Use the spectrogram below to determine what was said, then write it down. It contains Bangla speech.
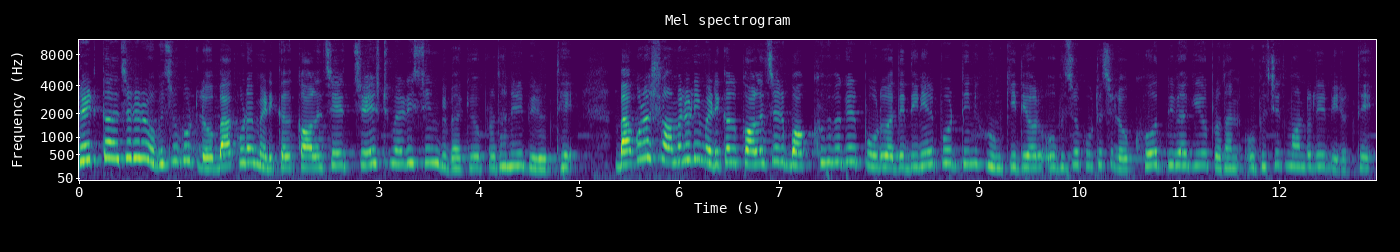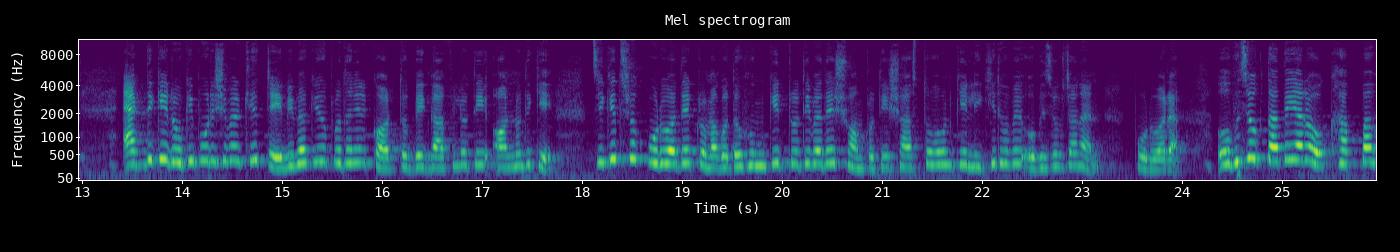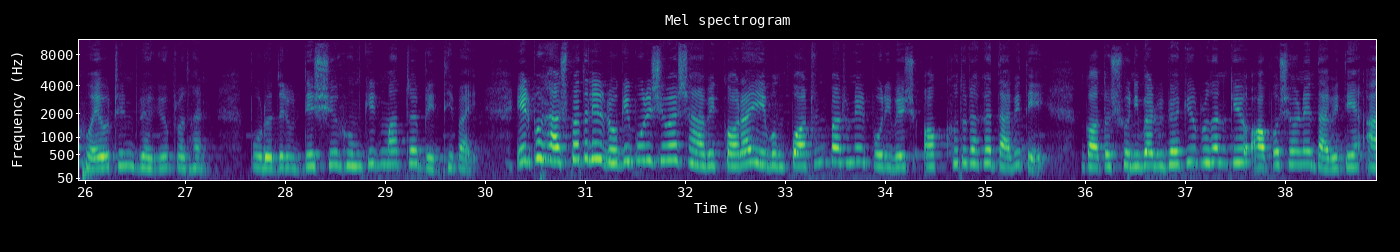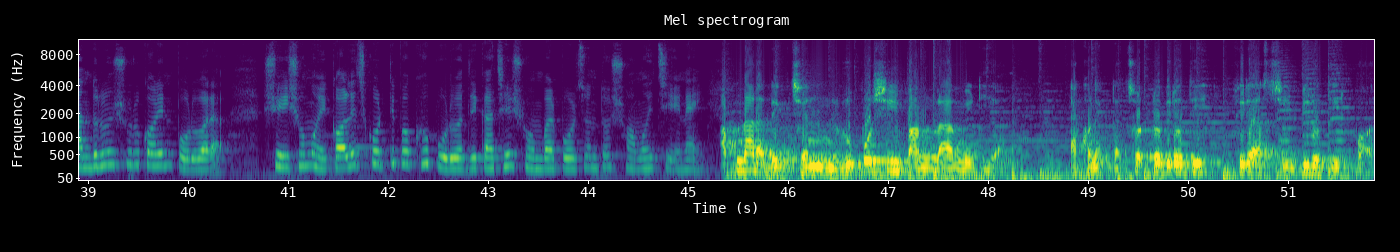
ফ্রেড কালচারের অভিযোগ উঠল বাঁকুড়া মেডিকেল কলেজের চেস্ট মেডিসিন বিভাগীয় প্রধানের বিরুদ্ধে। বাঁকুড়া সম্মেলনী মেডিকেল কলেজের বক্ষ বিভাগের পড়ুয়াদের দিনের পর দিন হুমকি দেওয়ার অভিযোগ উঠেছিল খোদ বিভাগীয় প্রধান অভিজিৎ মণ্ডলের বিরুদ্ধে। একদিকে রোগী পরিষেবার ক্ষেত্রে বিভাগীয় প্রধানের কর্তব্যে গাফিলতি, অন্যদিকে চিকিৎসক পড়ুয়াদের ক্রমাগত হুমকির প্রতিবাদে সম্প্রতি স্বাস্থ্য ভবনকে লিখিতভাবে অভিযোগ জানান পড়ুয়ারা। অভিযোগ তাতেই আরও খাপ্পা হয়ে ওঠেন বিভাগীয় প্রধান। পড়ুয়াদের উদ্দেশ্যে হুমকির মাত্রা বৃদ্ধি পায়। এরপর হাসপাতালের রোগী পরিষেবা স্বাভাবিক করায় এবং পঠন পাঠনের পরিবেশ অক্ষত রাখার দাবিতে গত শনিবার বিভাগীয় প্রধানকে অপসারণের দাবিতে আন্দোলন শুরু করেন পড়ুয়ারা। সেই সময় কলেজ কর্তৃপক্ষ পড়ুয়াদের কাছে সোমবার পর্যন্ত সময় চেয়ে নেয়। আপনারা দেখছেন রূপসী বাংলা মিডিয়া। এখন একটা ছোট্ট বিরতি, ফিরে আসছি বিরতির পর।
